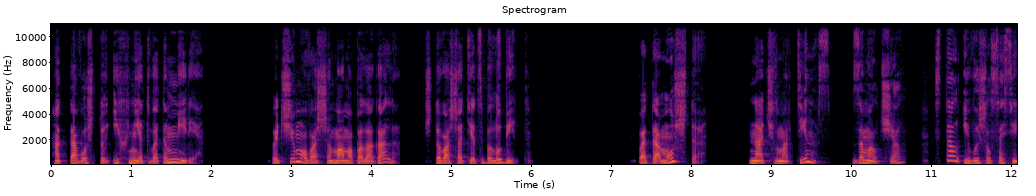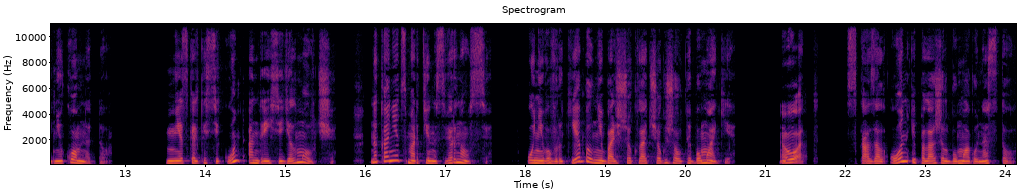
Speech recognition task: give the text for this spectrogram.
от того, что их нет в этом мире. Почему ваша мама полагала, что ваш отец был убит? Потому что... Начал Мартинес, замолчал, встал и вышел в соседнюю комнату. Несколько секунд Андрей сидел молча. Наконец Мартинес вернулся. У него в руке был небольшой клочок желтой бумаги. «Вот», — сказал он и положил бумагу на стол.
